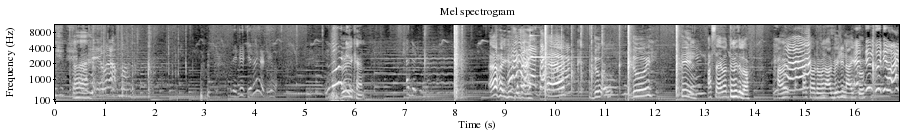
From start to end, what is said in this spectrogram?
হ্যাঁ। খান আদর এ হয়ে গেছে এক দু- দুই তিন। আচ্ছা এবার তুমি দিলো আমি ফাটাবো আর বেশি নাই তো। হয়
